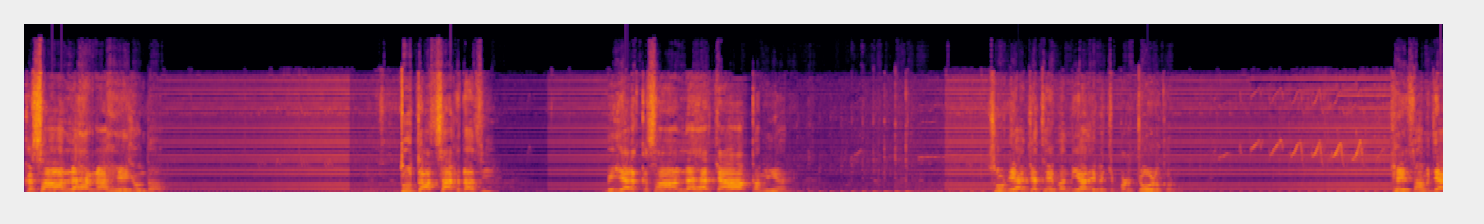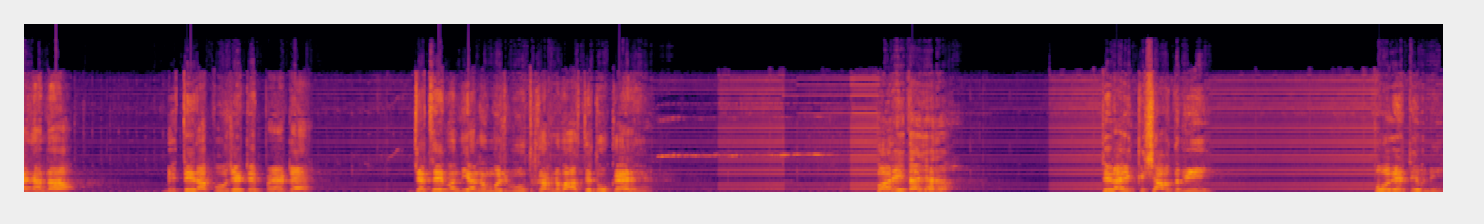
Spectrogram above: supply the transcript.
ਕਿਸਾਨ ਲਹਿਰ ਨਾਲ ਹੇਜ ਹੁੰਦਾ, ਤੂੰ ਦੱਸ ਸਕਦਾ ਸੀ ਵੀ ਯਾਰ ਕਿਸਾਨ ਲਹਿਰ 'ਚ ਆਹ ਕਮੀਆਂ ਨੇ। ਛੋਟੀਆਂ ਜਥੇਬੰਦੀਆਂ ਦੇ ਵਿੱਚ ਪੜਚੋਲ ਕਰੋ। ਫਿਰ ਸਮਝਿਆ ਜਾਂਦਾ ਵੀ ਤੇਰਾ ਪੋਜ਼ੀਟਿਵ ਪੁਆਇੰਟ ਹੈ, ਜਥੇਬੰਦੀਆਂ ਨੂੰ ਮਜ਼ਬੂਤ ਕਰਨ ਵਾਸਤੇ ਤੂੰ ਕਹਿ ਰਿਹਾ ਹੈ। ਪਰ ਇਹ ਤਾਂ ਯਾਰ, ਤੇਰਾ ਇੱਕ ਸ਼ਬਦ ਵੀ ਪੋਜ਼ਿਟਿਵ ਨਹੀਂ।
